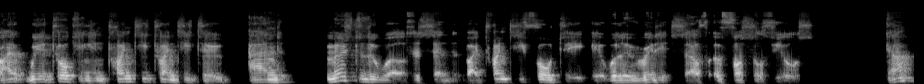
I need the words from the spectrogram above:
right? We are talking in 2022, and most of the world has said that by 2040, it will have rid itself of fossil fuels. Yeah?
